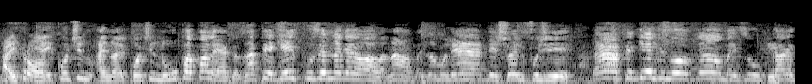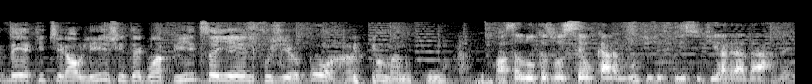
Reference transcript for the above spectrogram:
Aí e pronto. aí continua, aí, não, aí continua o papaléguas. Ah, peguei e pus ele na gaiola. Não, mas a mulher deixou ele fugir. Ah, peguei ele de novo. Não, mas o cara veio aqui tirar o lixo, entregou uma pizza e ele fugiu. Porra, tomar no cu. Nossa, Lucas, você é um cara muito difícil de agradar, velho.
